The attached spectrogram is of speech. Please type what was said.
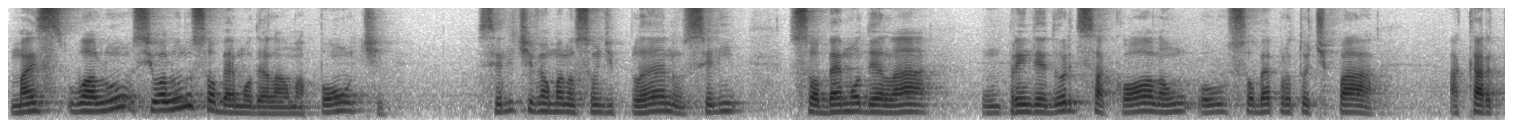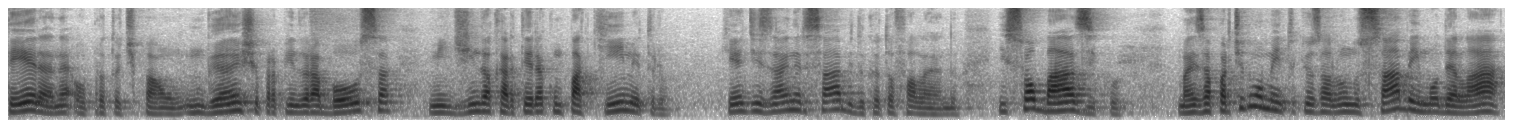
Mas o aluno, se o aluno souber modelar uma ponte, se ele tiver uma noção de plano, se ele souber modelar um prendedor de sacola um, ou souber prototipar a carteira, né, ou prototipar um, um gancho para pendurar a bolsa, medindo a carteira com paquímetro. Quem é designer sabe do que eu estou falando. Isso é o básico. Mas a partir do momento que os alunos sabem modelar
